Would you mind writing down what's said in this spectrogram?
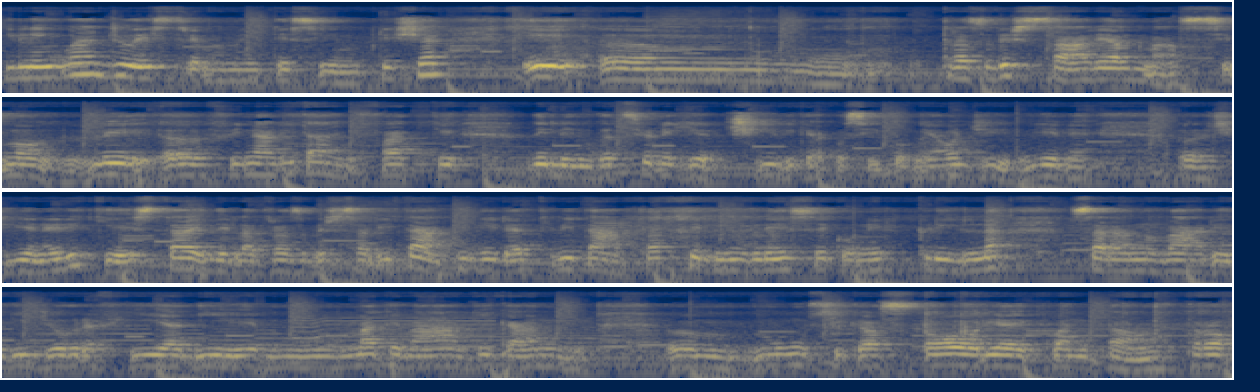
Il linguaggio è estremamente semplice e um, trasversale al massimo. Le uh, finalità infatti dell'educazione civica, così come oggi viene, uh, ci viene richiesta, è della trasversalità, quindi le attività a parte l'inglese con il CRIL saranno varie di geografia, di um, matematica, um, musica, storia e quant'altro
